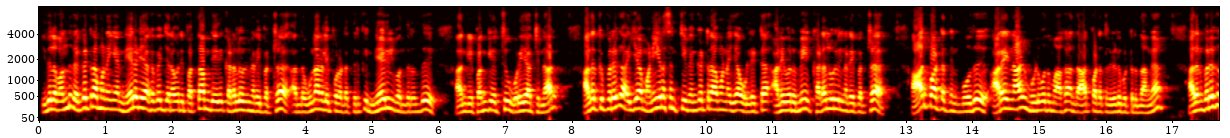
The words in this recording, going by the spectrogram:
இதில் வந்து வெங்கட்ராமன் ஐயா நேரடியாகவே ஜனவரி பத்தாம் தேதி கடலூரில் நடைபெற்ற அந்த உண்ணாநிலை போராட்டத்திற்கு நேரில் வந்திருந்து அங்கே பங்கேற்று உரையாற்றினார். அதற்கு பிறகு ஐயா மணியரசன் கி. வெங்கட்ராமன் ஐயா உள்ளிட்ட அனைவருமே கடலூரில் நடைபெற்ற ஆர்ப்பாட்டத்தின் போது அரை நாள் முழுவதுமாக அந்த ஆர்ப்பாட்டத்தில் ஈடுபட்டிருந்தாங்க. அதன் பிறகு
